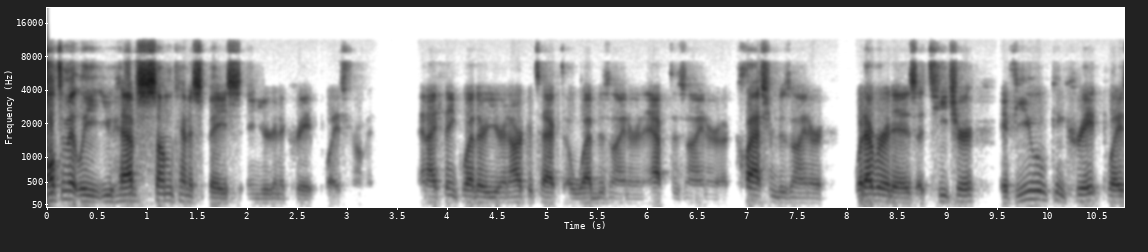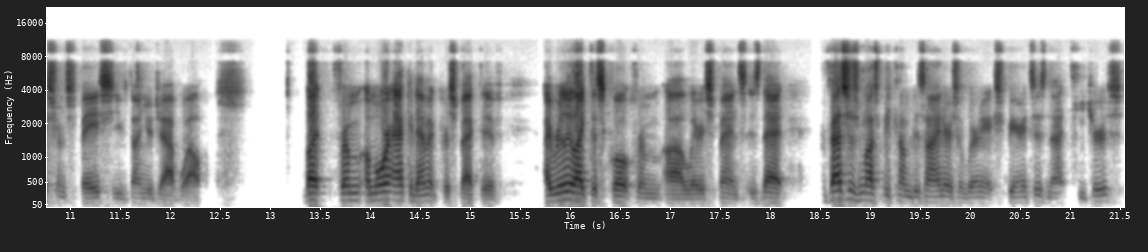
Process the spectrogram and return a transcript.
ultimately you have some kind of space and you're going to create place from it. And I think whether you're an architect, a web designer, an app designer, a classroom designer, whatever it is, a teacher, if you can create place from space, you've done your job well. But from a more academic perspective, I really like this quote from uh, Larry Spence, is that professors must become designers of learning experiences, not teachers.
